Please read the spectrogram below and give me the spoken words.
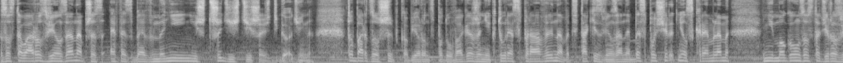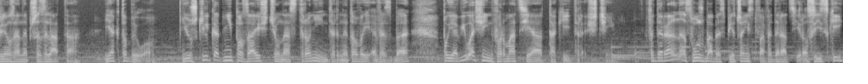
została rozwiązana przez FSB w mniej niż 36 godzin. To bardzo szybko, biorąc pod uwagę, że niektóre sprawy, nawet takie związane bezpośrednio z Kremlem, nie mogą zostać rozwiązane przez lata. Jak to było? Już kilka dni po zajściu na stronie internetowej FSB pojawiła się informacja takiej treści. Federalna Służba Bezpieczeństwa Federacji Rosyjskiej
